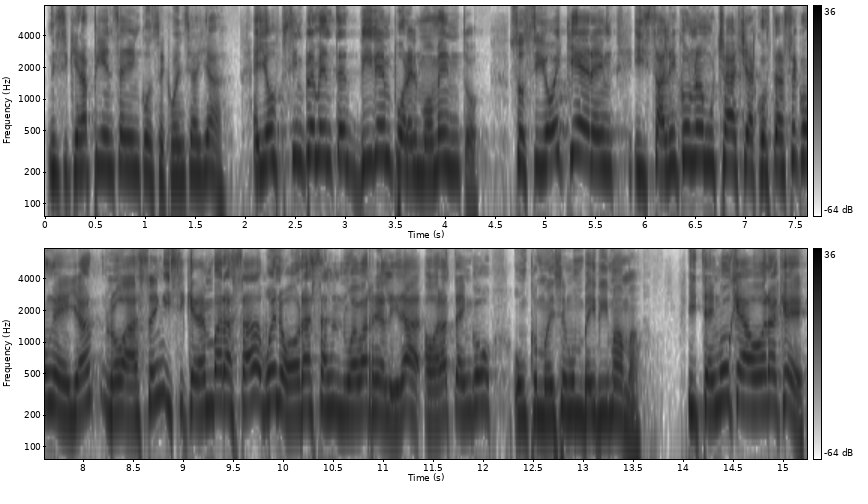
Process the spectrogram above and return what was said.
ni siquiera piensan en consecuencias ya. Ellos simplemente viven por el momento. So, si hoy quieren y salir con una muchacha y acostarse con ella, lo hacen. Y si queda embarazada, bueno, ahora esa es la nueva realidad. Ahora tengo un, como dicen, un baby mama. Y tengo que ahora qué?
